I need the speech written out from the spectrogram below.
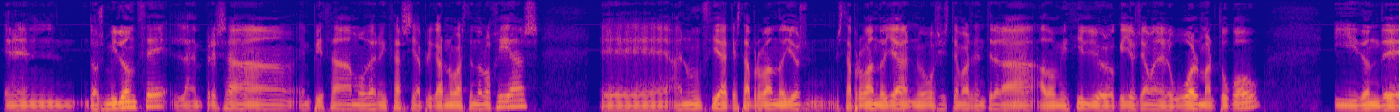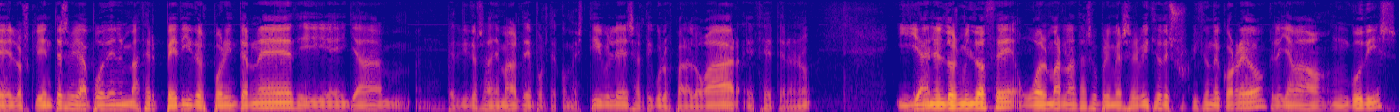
en el 2011 la empresa empieza a modernizarse y a aplicar nuevas tecnologías. Eh, anuncia que está probando, ellos, está probando ya nuevos sistemas de entrega a domicilio, lo que ellos llaman el Walmart to Go, y donde los clientes ya pueden hacer pedidos por internet y eh, ya pedidos además de, pues, de comestibles, artículos para el hogar, etcétera, ¿no? Y ya en el 2012, Walmart lanza su primer servicio de suscripción de correo, que le llama Goodies,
